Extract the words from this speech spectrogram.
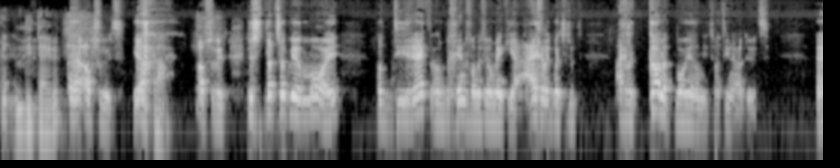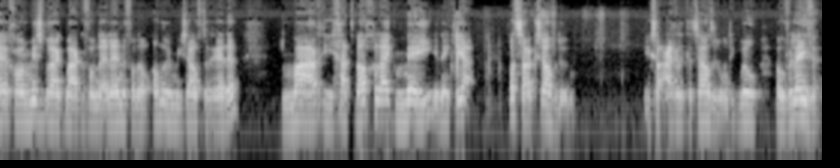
in die tijden. Absoluut. Ja, Ja. absoluut. Dus dat is ook weer mooi. Want direct aan het begin van de film denk je, ja, eigenlijk wat je doet, eigenlijk kan het moreel niet wat hij nou doet. Gewoon misbruik maken van de ellende van de ander om jezelf te redden. Maar je gaat wel gelijk mee. Je denkt van ja, wat zou ik zelf doen? Ik zou eigenlijk hetzelfde doen, want ik wil overleven.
